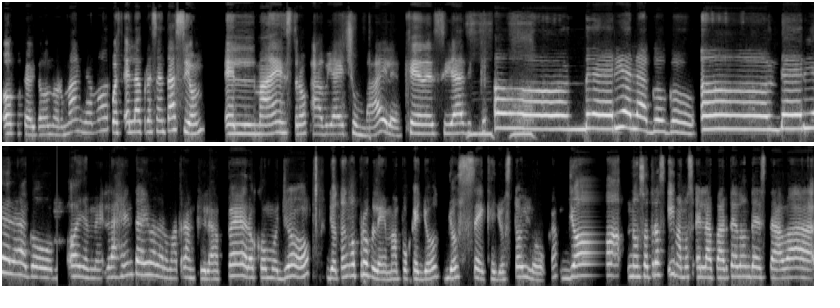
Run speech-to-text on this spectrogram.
ok, todo normal, mi amor. Pues en la presentación el maestro había hecho un baile que decía Onderiela gogo, Onderiela go. Óyeme, la gente iba de lo más tranquila, pero como yo, yo tengo problemas porque yo, yo sé que yo estoy loca. Yo, nosotros íbamos en la parte donde estaba,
